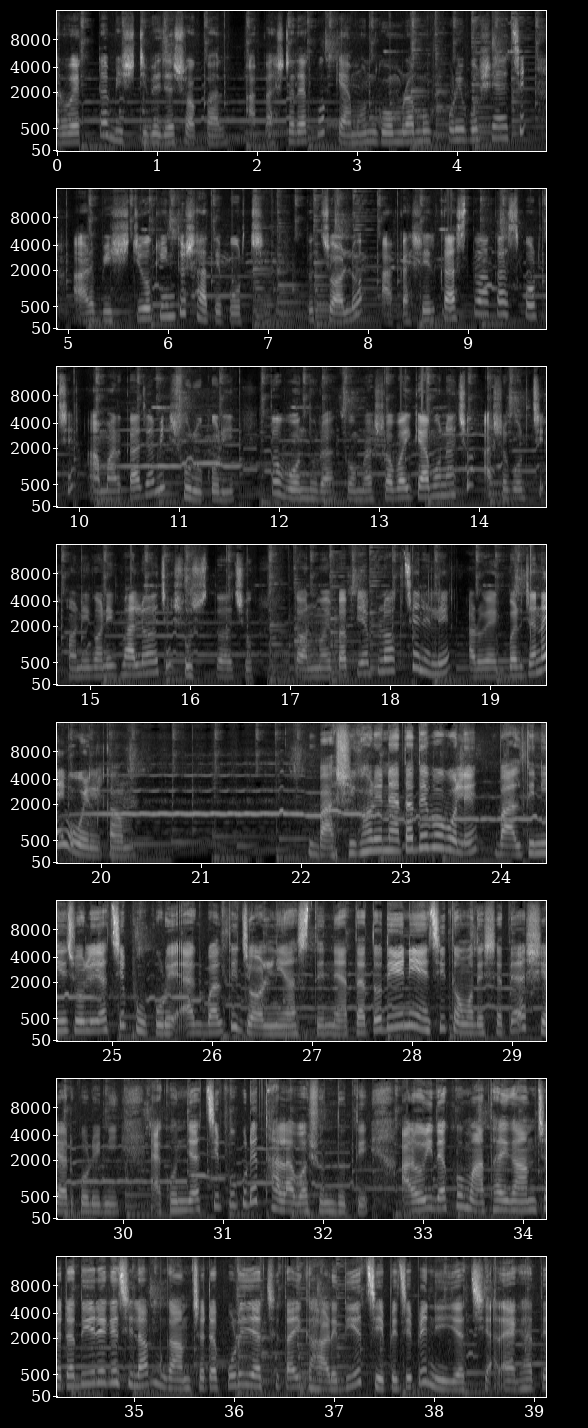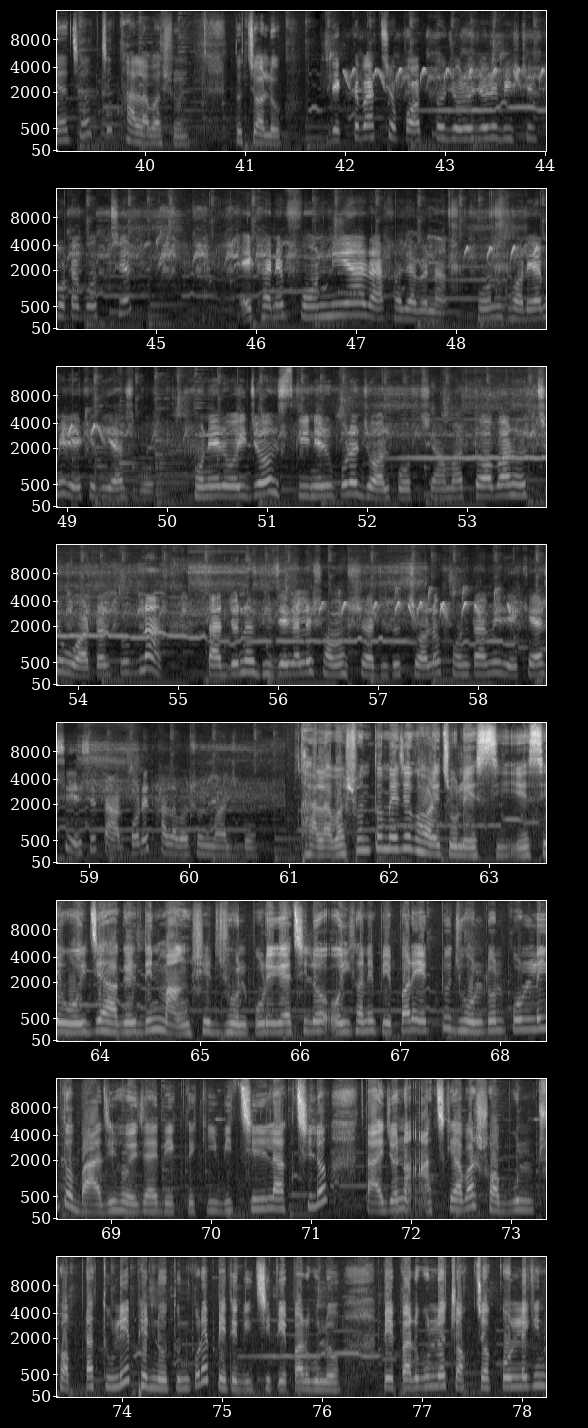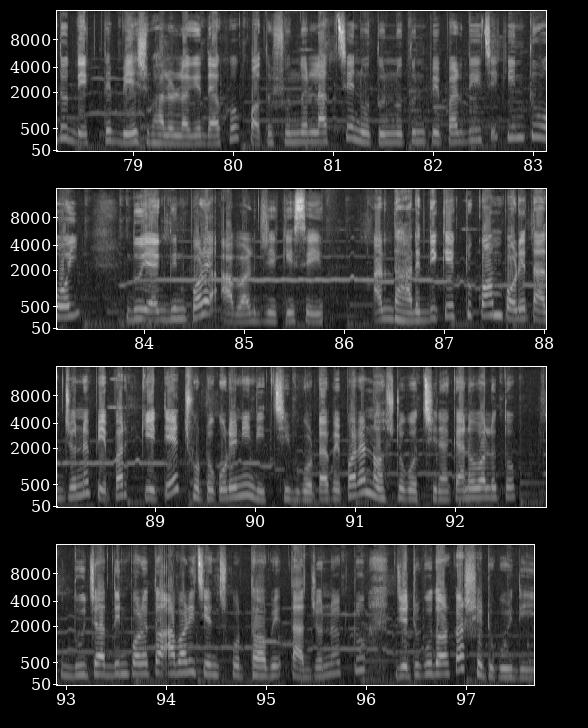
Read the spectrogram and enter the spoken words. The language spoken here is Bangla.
আরও একটা বৃষ্টি ভেজা সকাল। আকাশটা দেখো কেমন গোমরা মুখ করে বসে আছে আর বৃষ্টিও কিন্তু সাথে পড়ছে। তো চলো আকাশের কাজ তো আকাশ করছে, আমার কাজ আমি শুরু করি। তো বন্ধুরা, তোমরা সবাই কেমন আছো? আশা করছি অনেক অনেক ভালো আছো, সুস্থ আছো। তন্ময় পাপিয়া ব্লগ চ্যানেলে আরও একবার জানাই ওয়েলকাম। বাসি ঘরে নেতা দেবো বলে বালতি নিয়ে চলে যাচ্ছি পুকুরে। এক বালতি জল নিয়ে আসতে। নেতা তো দিয়ে নিয়েছি, তোমাদের সাথে আর শেয়ার করিনি। এখন যাচ্ছি পুকুরে থালা বাসন ধুতে। আর ওই দেখো মাথায় গামছাটা দিয়ে রেখেছিলাম, গামছাটা পড়ে যাচ্ছে তাই ঘাড়ে দিয়ে চেপে চেপে নিয়ে যাচ্ছি। আর এক হাতে আছে হচ্ছে থালা বাসন। তো চলো। দেখতে পাচ্ছ কত জোরে জোরে বৃষ্টির ফোঁটা পড়ছে। এখানে ফোন নিয়ে আর রাখা যাবে না। ফোন ঘরে আমি রেখে দিয়ে আসব। ফোনের ওই যে স্ক্রিনের উপরে জল পড়ছে। আমার তো আবার হচ্ছে ওয়াটারপ্রুফ না, তার জন্য ভিজে গেলে সমস্যা আছে। তো চলো ফোনটা আমি রেখে আসি, এসে তারপরে থালা বাসন মাজবো। থালা বাসন তো মেজে ঘরে চলে এসেছি। এসে ওই যে আগের দিন মাংসের ঝোল পড়ে গেছিল, ওইখানে পেপারে একটু ঝোল টোল পড়লেই তো বাজে হয়ে যায় দেখতে। কি বিচ্ছিরি লাগছিল, তাই জন্য আজকে আবার সবগুলো, সবটা তুলে ফের নতুন করে পেতে দিচ্ছি পেপারগুলো। পেপারগুলো চকচক করলে কিন্তু দেখতে বেশ ভালো লাগে। দেখো কত সুন্দর লাগছে, নতুন নতুন পেপার দিয়েছি, কিন্তু ওই দুই একদিন পরে আবার যে কে সেই আর ধারের দিকে একটু কম পড়ে, তার জন্য পেপার কেটে ছোট করে নিয়ে দিচ্ছি গোটা পেপার আর নষ্ট করছি না। কেন বলো তো? দু চার দিন পরে তো আবারই চেঞ্জ করতে হবে। তার জন্য একটু যেটুকু দরকার সেটুকুই দিই।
